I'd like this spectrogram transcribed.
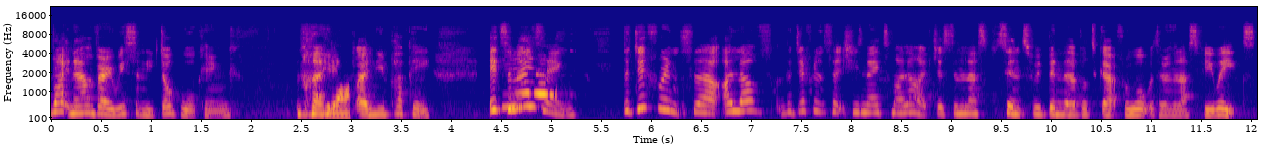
right now and very recently dog walking like yeah. a new puppy. It's amazing. Yeah. The difference that I love the difference that she's made to my life just in the last since we've been able to go out for a walk with her in the last few weeks.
